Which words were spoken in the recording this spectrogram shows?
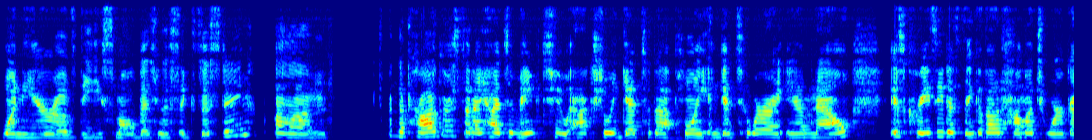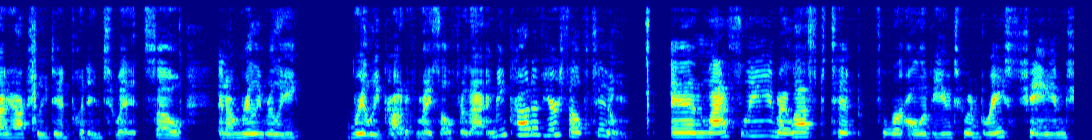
one year of the small business existing. Um, the progress that I had to make to actually get to that point and get to where I am now is crazy to think about how much work I actually did put into it. So, and I'm really, really, really proud of myself for that. And be proud of yourself too. And lastly, my last tip for all of you to embrace change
